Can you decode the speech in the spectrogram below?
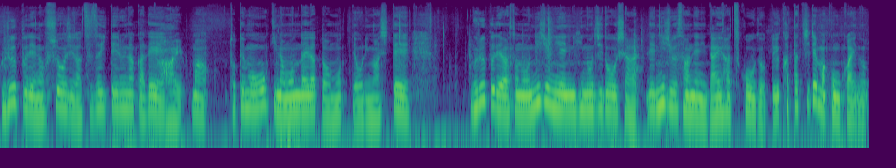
グループでの不祥事が続いている中で、はい、まあ、とても大きな問題だと思っておりましてグループではその22年に日野自動車で23年にダイハツ工業という形で、まあ、今回の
